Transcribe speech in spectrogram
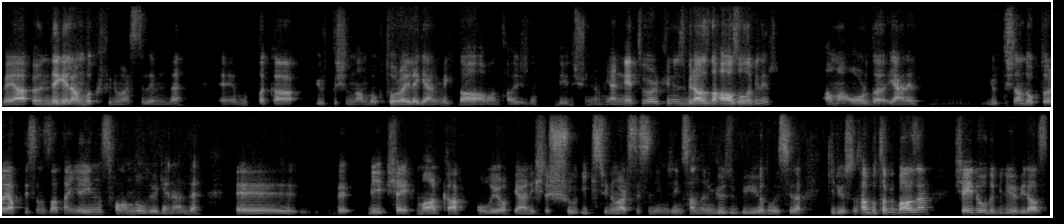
veya önde gelen vakıf üniversitelerinde e, mutlaka yurt dışından doktora ile gelmek daha avantajlı diye düşünüyorum. Yani network'ünüz biraz daha az olabilir ama orada yani yurt dışından doktora yaptıysanız zaten yayınınız falan da oluyor genelde. Ee, bir şey marka oluyor. Yani işte şu X üniversitesi deyince insanların gözü büyüyor. Dolayısıyla giriyorsunuz. Ha bu tabii bazen şey de olabiliyor biraz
